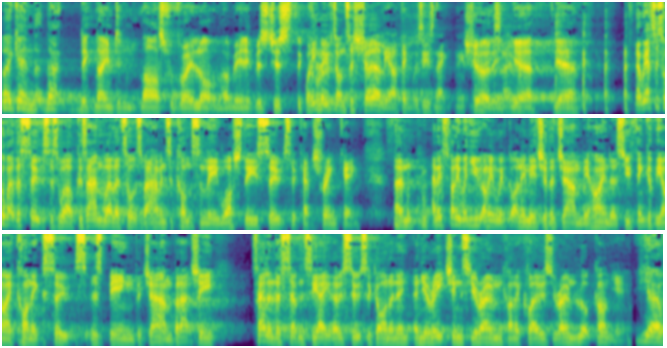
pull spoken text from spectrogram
But again, that, that nickname didn't last for very long. I mean, it was just the. Well, he moved on to Shirley, I think was his nickname. Shirley, So- yeah, yeah. Now we have to talk about the suits as well, because Ann Weller talks about having to constantly wash these suits that kept shrinking. And, and it's funny when you, I mean, we've got an image of the jam behind us. You think of the iconic suits as being the jam, but actually, tail end of 78, those suits are gone and, and you're each into your own kind of clothes, your own look, aren't you? Yeah,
